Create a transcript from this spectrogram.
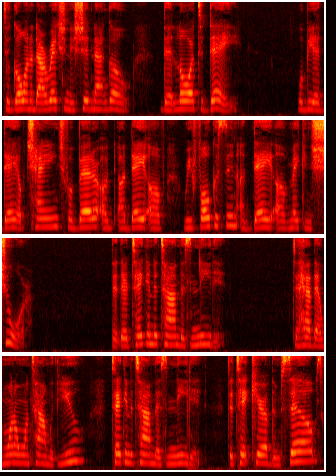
to go in a direction they should not go. That, Lord, today will be a day of change for better, a, a day of refocusing, a day of making sure that they're taking the time that's needed to have that one on one time with you, taking the time that's needed to take care of themselves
